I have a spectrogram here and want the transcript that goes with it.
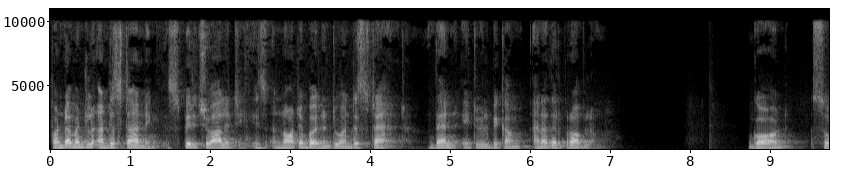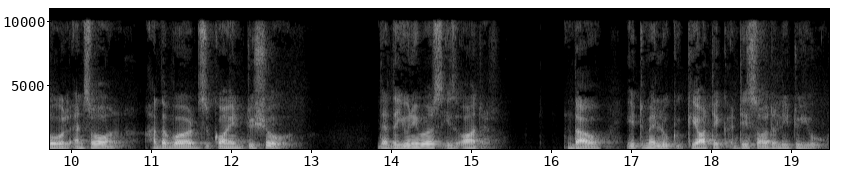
Fundamental understanding, spirituality, is not a burden to understand, then it will become another problem. God, soul, and so on are the words coined to show that the universe is order, though it may look chaotic and disorderly to you.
